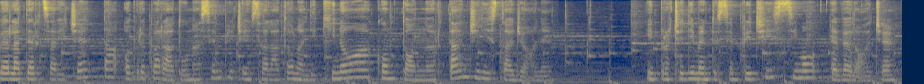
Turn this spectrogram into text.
Per la terza ricetta ho preparato una semplice insalatona di quinoa con tonno ortaggi di stagione. Il procedimento è semplicissimo e veloce.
